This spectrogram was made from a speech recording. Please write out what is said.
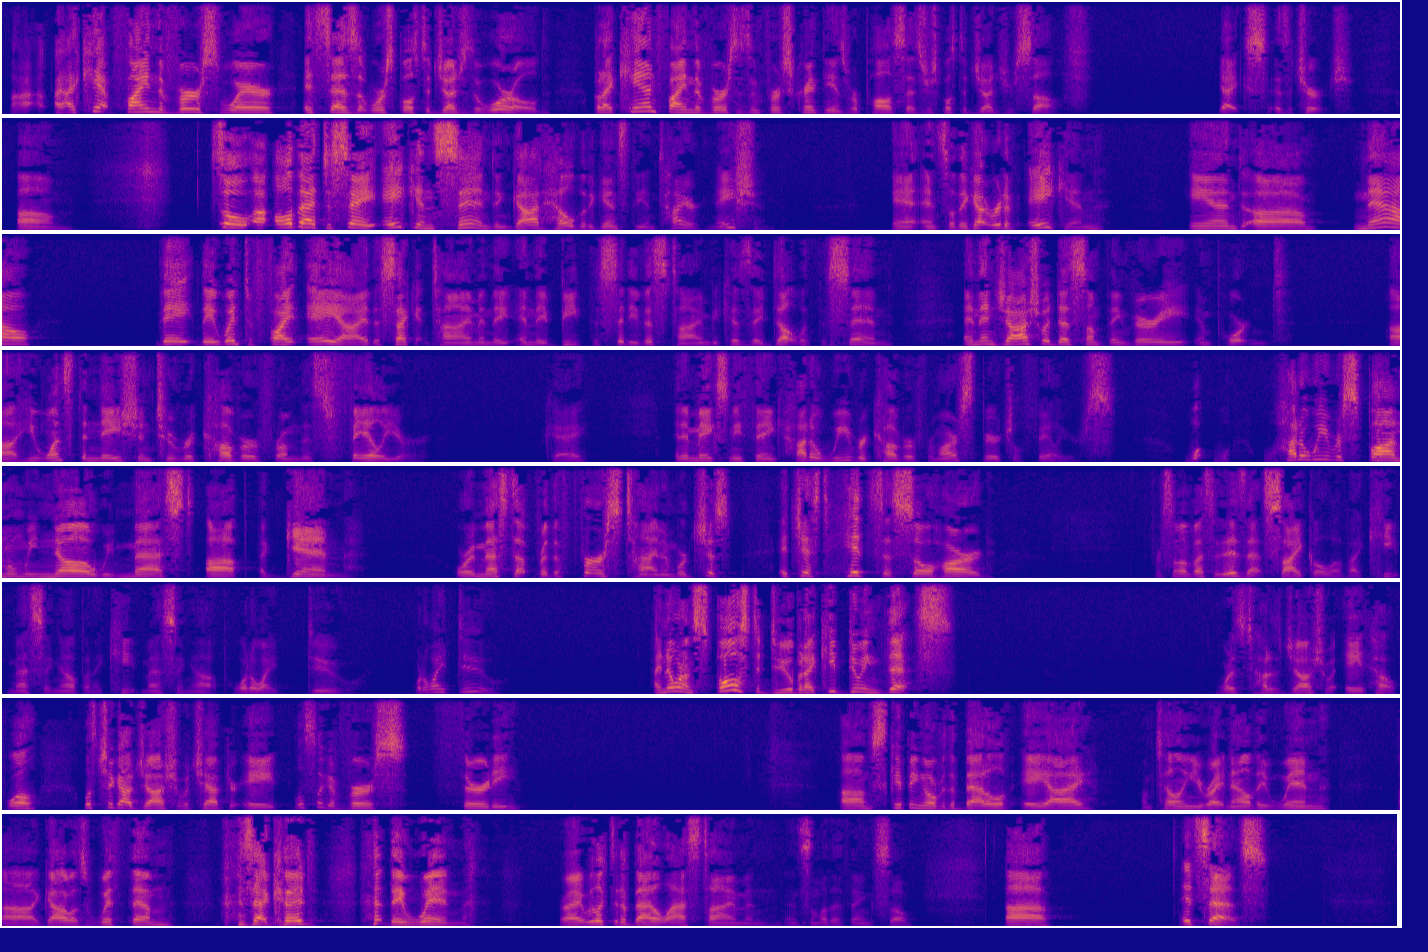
I, I can't find the verse where it says that we're supposed to judge the world, but I can find the verses in 1 Corinthians where Paul says you're supposed to judge yourself. Yikes, as a church. Um, so, uh, all that to say, Achan sinned and God held it against the entire nation. And, and so they got rid of Achan, and uh, now they, they went to fight Ai the second time, and they, and they beat the city this time because they dealt with the sin. And then Joshua does something very important. Uh, he wants the nation to recover from this failure. Okay? And it makes me think how do we recover from our spiritual failures? What, how do we respond when we know we messed up again? Or we messed up for the first time and we're just, it just hits us so hard. For some of us, it is that cycle of I keep messing up and I keep messing up. What do I do? What do I do? I know what I'm supposed to do, but I keep doing this. How does Joshua 8 help? Well, let's check out Joshua chapter 8. Let's look at verse 30. Um, skipping over the battle of Ai, I'm telling you right now, they win. Uh, God was with them. Is that good? they win. Right? We looked at a battle last time and, and some other things. So, uh, it says,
